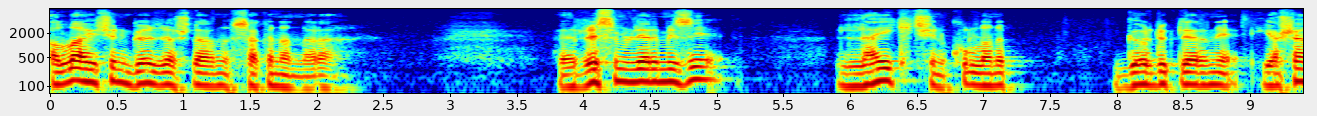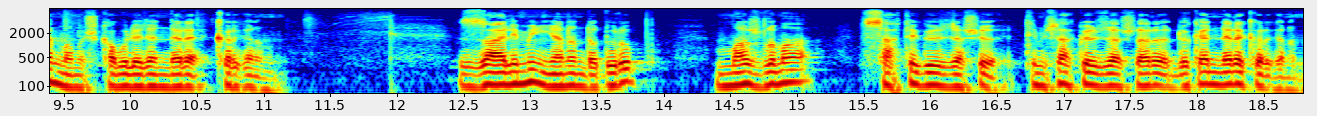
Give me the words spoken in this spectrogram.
Allah için gözyaşlarını sakınanlara, resimlerimizi laik için kullanıp gördüklerini yaşanmamış kabul edenlere kırgınım. Zalimin yanında durup mazluma sahte gözyaşı, timsah gözyaşları dökenlere kırgınım.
